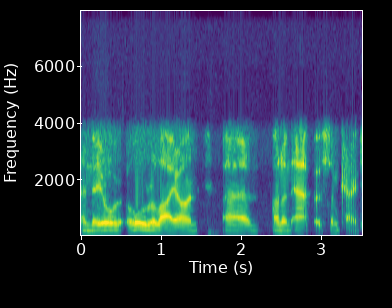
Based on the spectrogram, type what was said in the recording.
and they all, all rely on um, on an app of some kind.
